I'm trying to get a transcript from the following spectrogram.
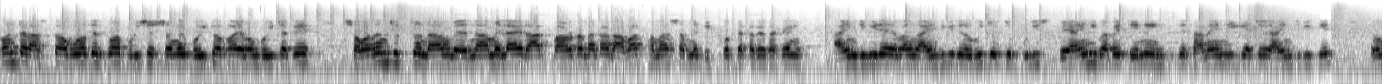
ঘণ্টা রাস্তা অবরোধের পর পুলিশের সঙ্গে বৈঠক হয় এবং বৈঠকে সমাধান সূত্র না না মেলায় রাত বারোটা নাগাদ আবার থানার সামনে বিক্ষোভ দেখাতে থাকেন আইনজীবীরা এবং আইনজীবীদের অভিযোগ যে পুলিশ বেআইনিভাবে টেনে হিসেবে থানায় নিয়ে গেছে আইনজীবীকে এবং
